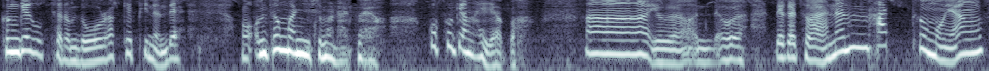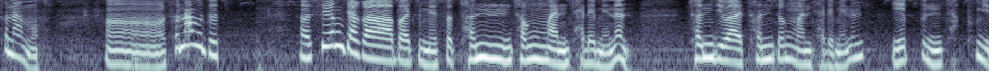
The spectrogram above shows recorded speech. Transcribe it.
금계국처럼 노랗게 피는데 어, 엄청 많이 심어놨어요. 꽃 구경하려고. 아, 요, 어, 내가 좋아하는 하트 모양 소나무. 어, 소나무도 어, 수영자가 봐주면서 전정만 자르면은 전지와 전정만 자르면은 예쁜 작품이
